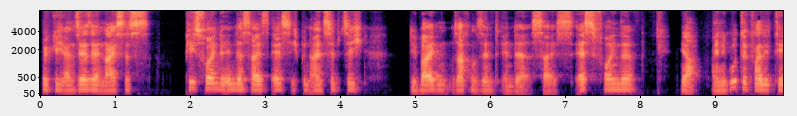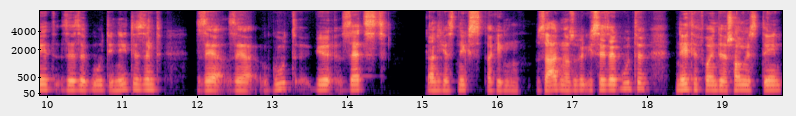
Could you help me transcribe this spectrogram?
Wirklich ein sehr, sehr nices Peace, Freunde, in der Size S. Ich bin 1,70. Die beiden Sachen sind in der Size S, Freunde. Ja, eine gute Qualität, sehr, sehr gut. Die Nähte sind sehr, sehr gut gesetzt. Kann ich jetzt nichts dagegen sagen. Also wirklich sehr, sehr gute Nähte, Freunde. Schauen wir uns den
